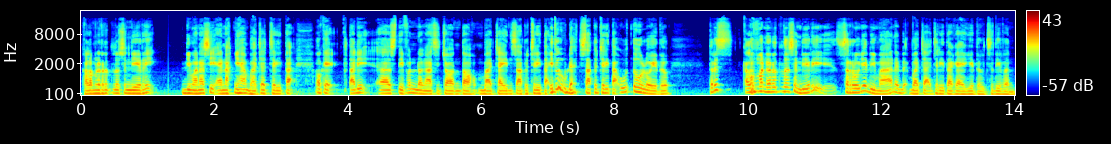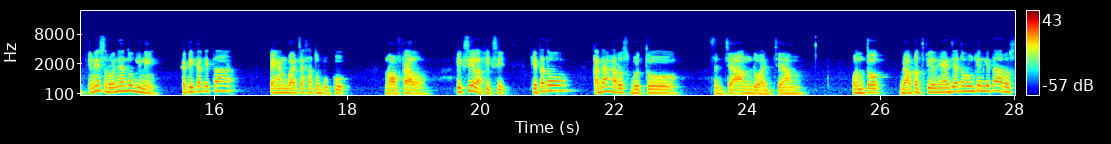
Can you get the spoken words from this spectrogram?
Kalau menurut lu sendiri di mana sih enaknya baca cerita? Oke, tadi eh, Steven udah ngasih contoh bacain satu cerita. Itu udah satu cerita utuh loh itu. Terus kalau menurut lu sendiri serunya di mana baca cerita kayak gitu, Steven? ini serunya tuh gini. Ketika kita pengen baca satu buku, novel, fiksi lah fiksi. Kita tuh kadang harus butuh sejam, dua jam untuk dapat feel-nya aja tuh mungkin kita harus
